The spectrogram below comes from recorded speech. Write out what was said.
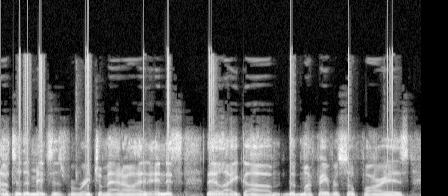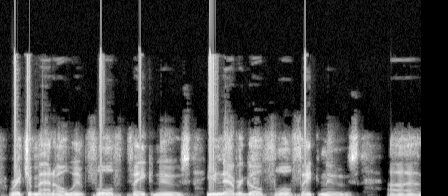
Out to the mentions for Rachel Maddow, and, and this they're like um the, my favorite so far is Rachel Maddow went full fake news. You never go full fake news. Uh,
